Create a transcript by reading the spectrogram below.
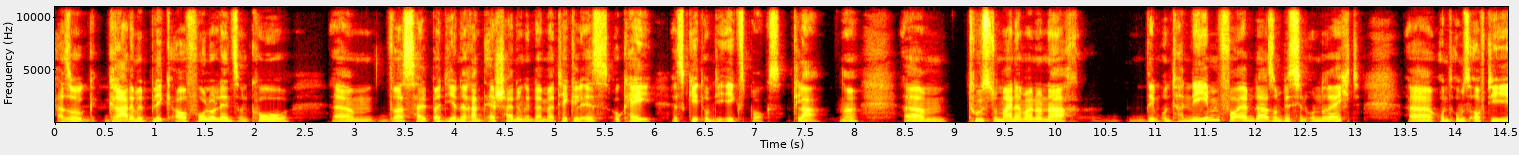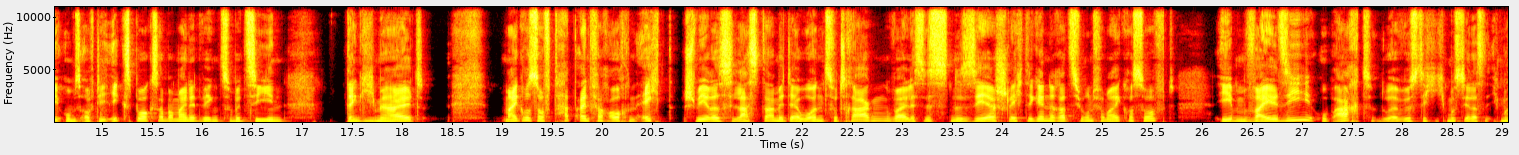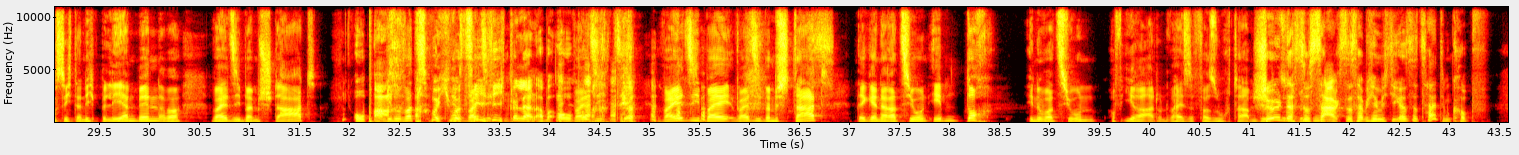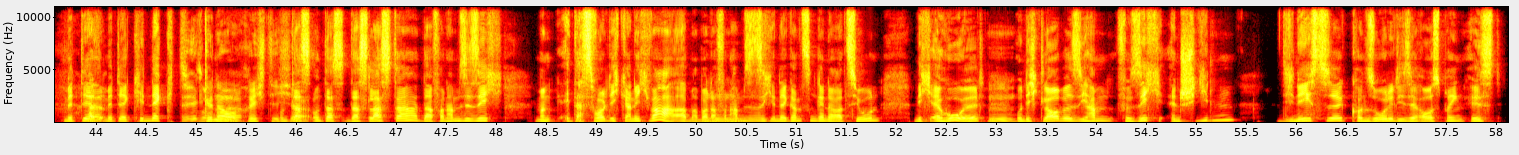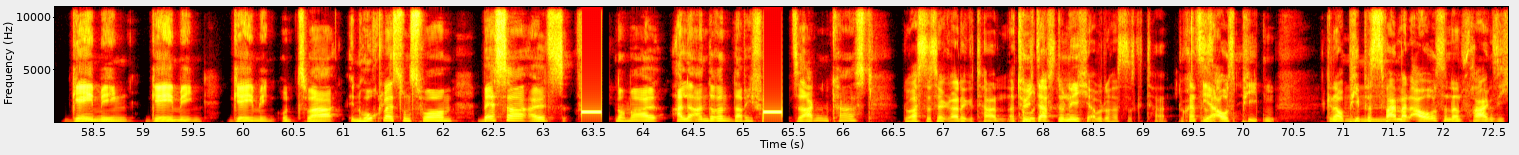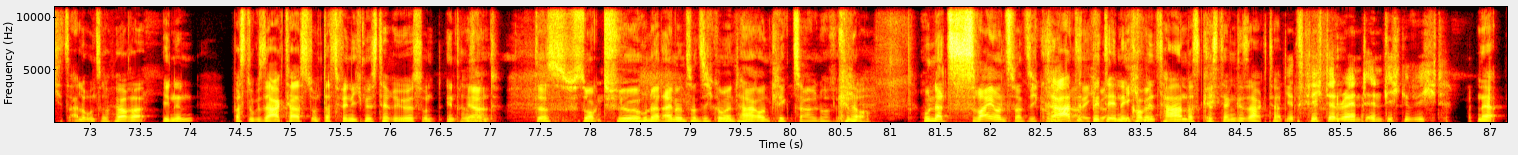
Also gerade mit Blick auf HoloLens und Co., ähm, was halt bei dir eine Randerscheinung in deinem Artikel ist, okay, es geht um die Xbox, klar. Ne? Ähm, tust du meiner Meinung nach dem Unternehmen vor allem da so ein bisschen Unrecht äh, und ums auf die ums auf die Xbox aber meinetwegen zu beziehen, denke ich mir halt, Microsoft hat einfach auch ein echt schweres Laster mit der One zu tragen, weil es ist eine sehr schlechte Generation für Microsoft. Eben weil sie, Obacht, du erwüsst dich, ich muss dir das, ich muss dich da nicht belehren, Ben, aber weil sie beim Start, Obacht. Innovation- Aber ich muss weil dich sie- nicht belehren, aber weil Obacht. sie, weil sie bei, weil sie beim Start der Generation eben doch Innovation auf ihre Art und Weise versucht haben. Schön, dass du sagst. Das habe ich nämlich die ganze Zeit im Kopf. Mit der, Also- mit der Kinect. Äh, genau, richtig, Und ja. das, und das, das Laster, davon haben sie sich, man, ey, das wollte ich gar nicht wahrhaben, aber davon Mhm. haben sie sich in der ganzen Generation nicht erholt. Mhm. Und ich glaube, sie haben für sich entschieden, die nächste Konsole, die sie rausbringen, ist Gaming, Gaming, Gaming. Und zwar in Hochleistungsform besser als nochmal alle anderen. Darf ich sagen im Cast? Du hast es ja gerade getan. Natürlich Gut. darfst du nicht, aber du hast es getan. Du kannst es Ja. auspiepen. Genau, piep es Mm. zweimal aus und dann fragen sich jetzt alle unsere HörerInnen, was du gesagt hast. Und das finde ich mysteriös und interessant. Das sorgt für 121 Kommentare und Klickzahlen, hoffe ich. Genau. 122 Kommentare. Ratet Ich bitte in den Kommentaren, was Christian gesagt hat. Jetzt kriegt der Rand endlich Gewicht. Ja,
